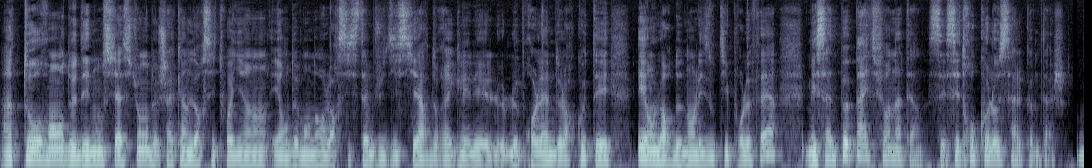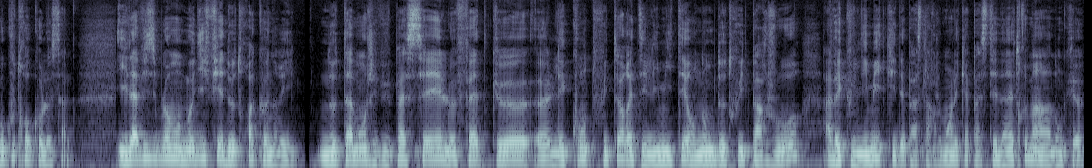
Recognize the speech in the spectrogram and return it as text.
un, torrent de dénonciation de chacun de leurs citoyens et en demandant à leur système judiciaire de régler le, problème de leur côté et en leur donnant les outils pour le faire. Mais ça ne peut pas être fait en interne. C'est trop colossal comme tâche, beaucoup trop colossal. Il a visiblement modifié deux trois conneries. Notamment, j'ai vu passer le fait que euh, les comptes Twitter étaient limités en nombre de tweets par jour, avec une limite qui dépasse largement les capacités d'un être humain. Hein. Donc, euh,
